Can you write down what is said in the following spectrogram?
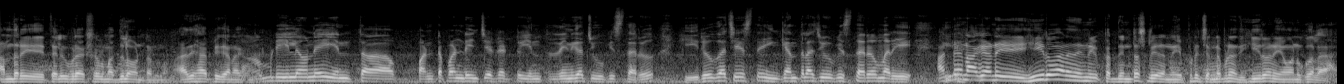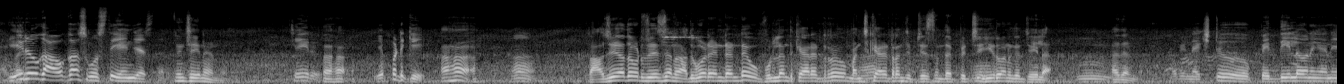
అందరి తెలుగు ప్రేక్షకుల మధ్యలో ఉంటాను. అది హ్యాపీగా నాకు. కామెడీలోనే ఇంత పంట పండించేటట్టు ఇంత దీనిగా చూపిస్తారు. హీరోగా చేస్తే ఇంకెంతలా చూపిస్తారు మరి? అంటే నాకంటే హీరో అనేది పెద్ద ఇంట్రెస్ట్ లేదండి. ఎప్పుడు చిన్నప్పుడు అది హీరోని ఏమనుకోలే. హీరోగా అవకాశం వస్తే ఏం చేస్తారు? నేను చేయనండి చేయరు. ఎప్పటికీ. రాజు యాదవ్ ఒకటి చేశాను. అది కూడా ఏంటంటే ఫుల్ లెంత్ క్యారెక్టర్ మంచి క్యారెక్టర్ అని చెప్పి చేసాను తప్పించి హీరో అని చేయలే. అదండి. మరి నెక్స్ట్ పెద్దలోని కానీ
